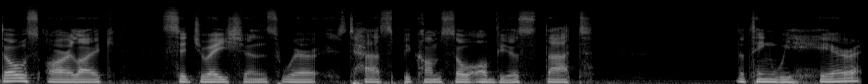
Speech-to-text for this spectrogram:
those are like situations where it has become so obvious that the thing we hear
